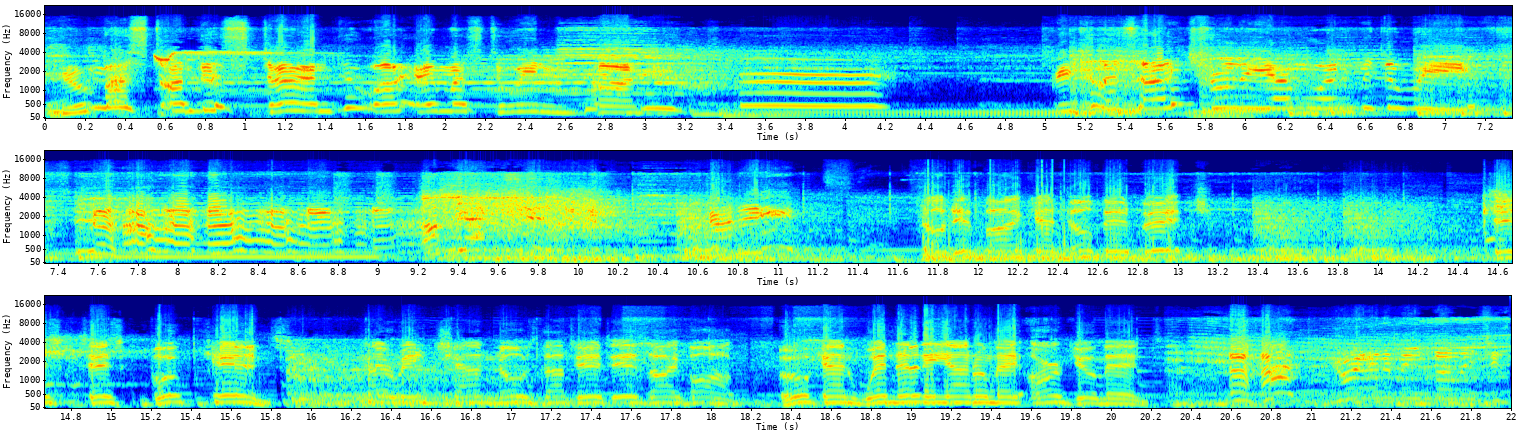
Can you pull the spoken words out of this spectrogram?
You must understand why I must win, Donnie. Because I truly am one with the weeds. Objection! Ready? Not if I can help it, bitch. Tisk tisk book kids. Harry Chan knows that it is I Who can win any anime argument? Your enemy knowledge is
